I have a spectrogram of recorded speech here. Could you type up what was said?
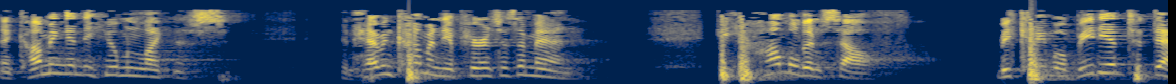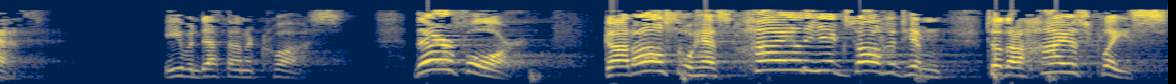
and coming into human likeness and having come in the appearance as a man, he humbled himself, became obedient to death, even death on a cross. Therefore, God also has highly exalted him to the highest place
